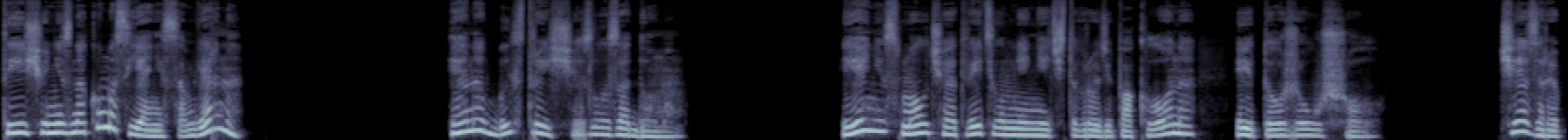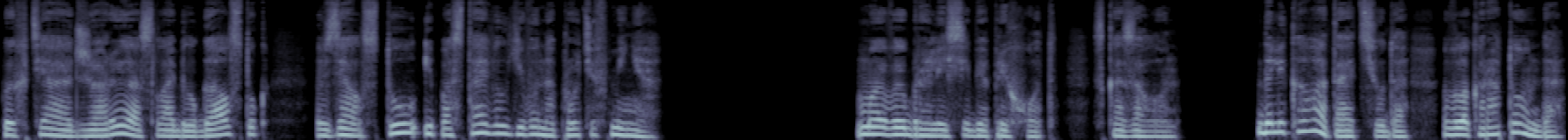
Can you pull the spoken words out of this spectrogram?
Ты еще не знакома с Янисом, верно? и она быстро исчезла за домом. Янис молча ответил мне нечто вроде поклона и тоже ушел. Чезаре, пыхтя от жары, ослабил галстук, взял стул и поставил его напротив меня. «Мы выбрали себе приход», — сказал он. «Далековато отсюда, в Лакаратонда.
